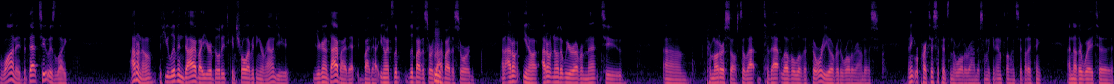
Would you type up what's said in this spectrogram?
wanted, but that too is like I don't know. If you live and die by your ability to control everything around you, you're going to die by that. By that, you know, it's live, live by the sword, die by the sword. And I don't, you know, I don't know that we were ever meant to um, promote ourselves to that to that level of authority over the world around us. I think we're participants in the world around us and we can influence it. But I think another way to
